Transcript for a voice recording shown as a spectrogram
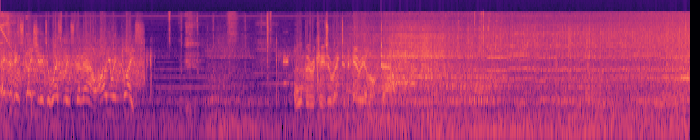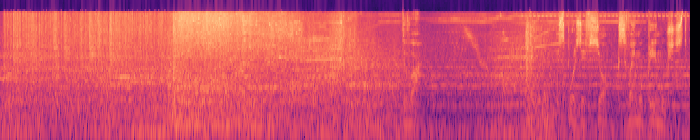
Exiting station into Westminster now. Are you in place? All barricades erected. Area locked down. Используй все к своему преимуществу.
